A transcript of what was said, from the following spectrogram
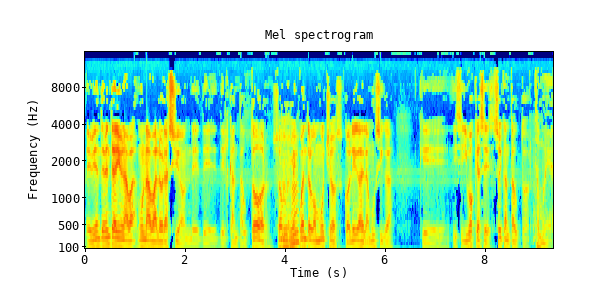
evidentemente hay una, una valoración de, de- del cantautor. Yo me- encuentro con muchos colegas de la música que dicen, ¿y vos qué haces? Soy cantautor. Está muy bien.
